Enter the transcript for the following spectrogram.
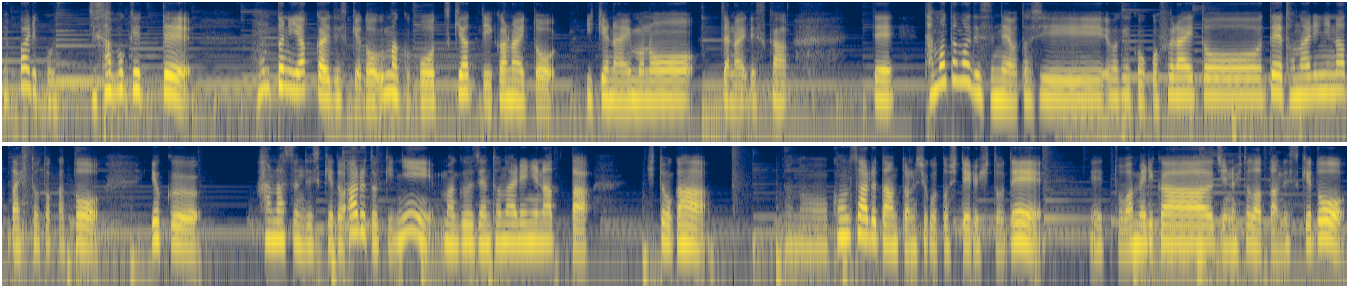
やっぱりこう時差ボケって本当に厄介ですけどうまくこう付き合っていかないといけないものじゃないですか。でたまたまですね私は結構こうフライトで隣になった人とかとよく話すんですけどある時に、まあ、偶然隣になった人があのコンサルタントの仕事してる人で、えっと、アメリカ人の人だったんですけど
